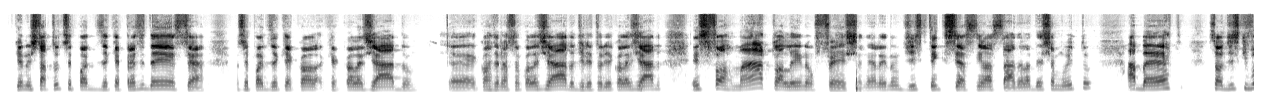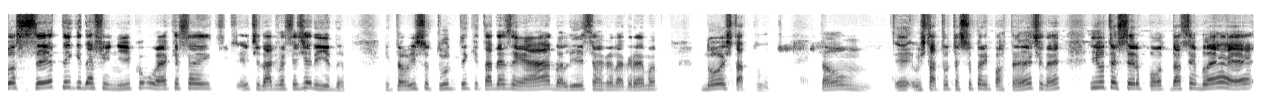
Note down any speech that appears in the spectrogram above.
Porque no estatuto você pode dizer que é presidência, você pode dizer que é, que é colegiado é, coordenação colegiada, diretoria colegiada. Esse formato a lei não fecha, né? A lei não diz que tem que ser assim assado, ela deixa muito aberto, só diz que você tem que definir como é que essa entidade vai ser gerida. Então, isso tudo tem que estar desenhado ali, esse organograma, no estatuto. Então, o estatuto é super importante, né? E o terceiro ponto da Assembleia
